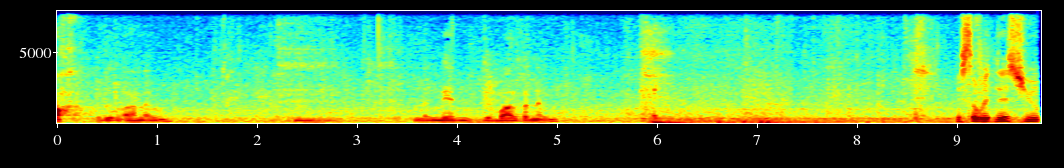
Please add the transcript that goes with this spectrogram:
អស់រឿងអស់ហ្នឹងហឹមនឹងមានយោបល់ប៉ុណ្ណឹង Mr. Witness, you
